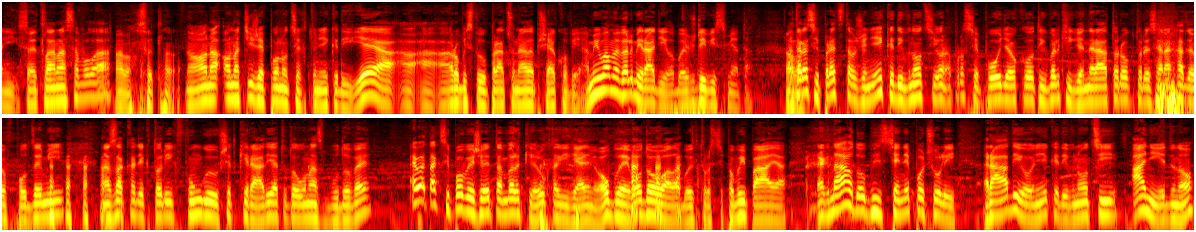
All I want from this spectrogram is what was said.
pani Svetlana sa volá. Áno, Svetlana. No ona, ona tiež aj po nociach tu niekedy je a, a, a- robí svoju prácu najlepšie ako vie. A my ju máme veľmi radi, lebo je vždy vysmiata. A teraz si predstav, že niekedy v noci ona proste pôjde okolo tých veľkých generátorov, ktoré sa nachádzajú v podzemí, na základe ktorých fungujú všetky rádia tuto u nás v budove. A iba tak si povie, že je tam veľký ruch, tak ich, ja neviem, obleje vodou, alebo ich proste povypája. Tak náhodou by ste nepočuli rádio niekedy v noci, ani jedno,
